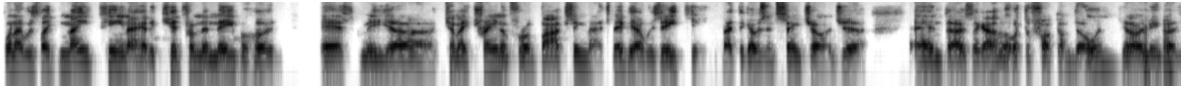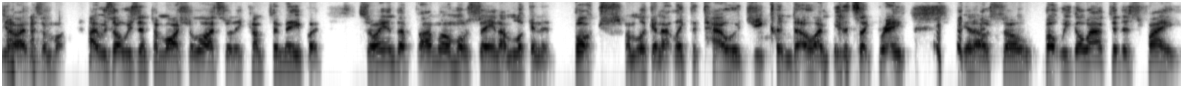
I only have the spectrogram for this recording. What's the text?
when I was like 19, I had a kid from the neighborhood ask me, uh, "Can I train him for a boxing match?" Maybe I was 18. I think I was in St. John's. Yeah. And I was like, I don't know what the fuck I'm doing. You know what I mean? But you know, I was a, I was always into martial arts, so they come to me. But so I end up, I'm almost saying I'm looking at books. I'm looking at like the Tao of Jeet Kune Do. I mean, it's like great, you know. So, but we go out to this fight,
